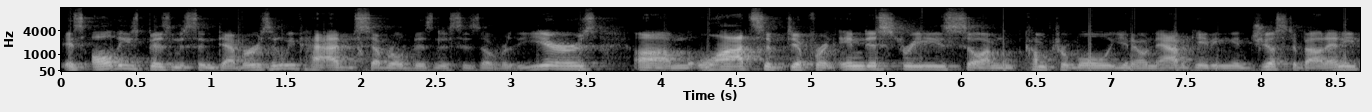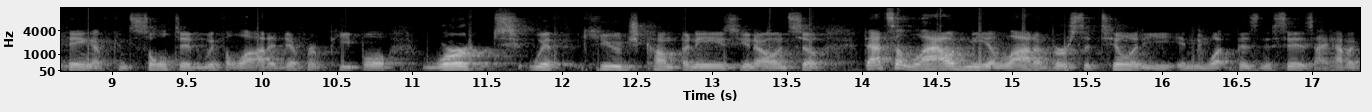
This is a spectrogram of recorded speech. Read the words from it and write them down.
is all these business endeavors, and we've had several businesses over the years, um, lots of different industries. So I'm comfortable, you know, navigating in just about anything. I've consulted with a lot of different people, worked with huge companies, you know, and so that's allowed me a lot of versatility in what business is. I have a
